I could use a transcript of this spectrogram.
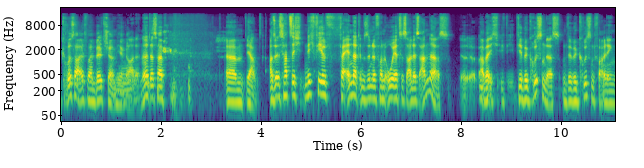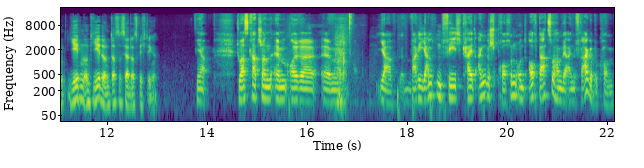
größer als mein Bildschirm hier gerade. Ne? Deshalb ähm, ja, also es hat sich nicht viel verändert im Sinne von, oh, jetzt ist alles anders. Äh, aber mhm. ich, wir begrüßen das und wir begrüßen vor allen Dingen jeden und jede und das ist ja das Wichtige. Ja, du hast gerade schon ähm, eure ähm, ja, Variantenfähigkeit angesprochen. Und auch dazu haben wir eine Frage bekommen,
